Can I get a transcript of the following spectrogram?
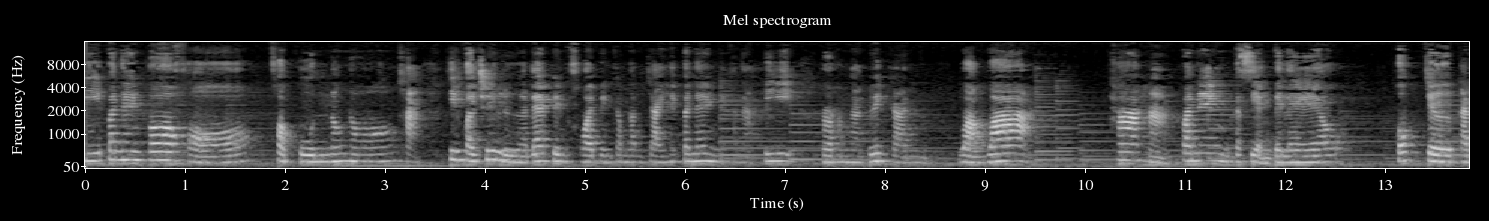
นี้ป้าแน่ก็ขอขอบคุณน้องๆค่ะ ที่คอยช่วยเหลือและเป็นคอยเป็นกำลังใจให้ป้าแน่ในขณะที่เราทำงานด้วยกัน หวังว่าถ้าหากป้าแน่เกษียณไปแล้ว พบเจอกัน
